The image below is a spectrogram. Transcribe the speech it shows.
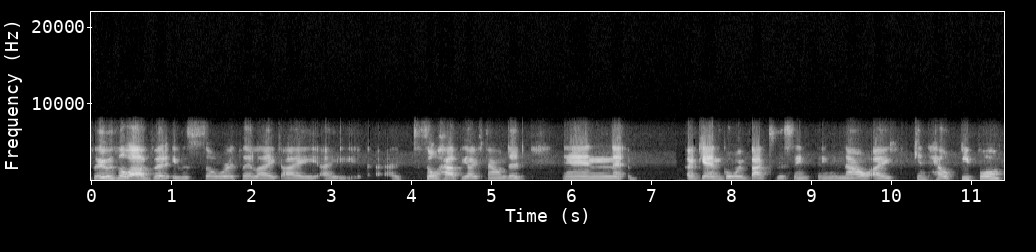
So it was a lot, but it was so worth it. Like I, I, I'm so happy I found it, and again, going back to the same thing. Now I can help people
